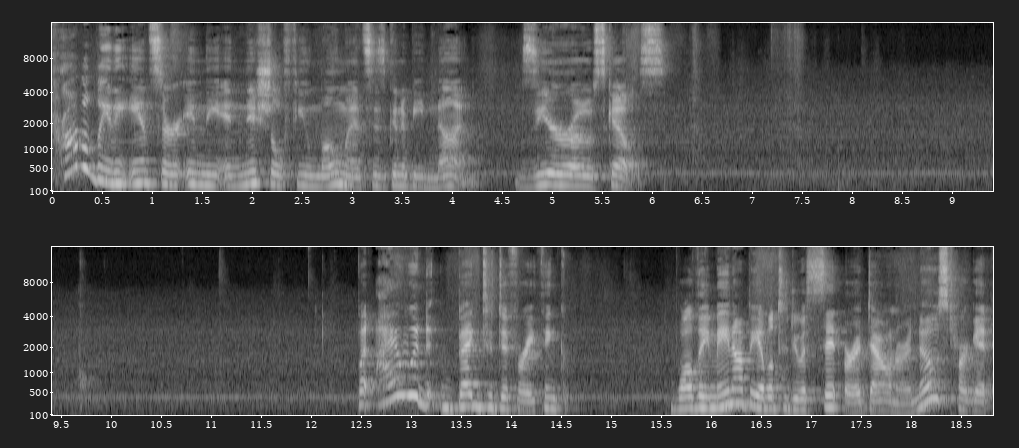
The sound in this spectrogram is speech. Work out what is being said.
Probably the answer in the initial few moments is going to be none, zero skills. But I would beg to differ. I think while they may not be able to do a sit or a down or a nose target,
